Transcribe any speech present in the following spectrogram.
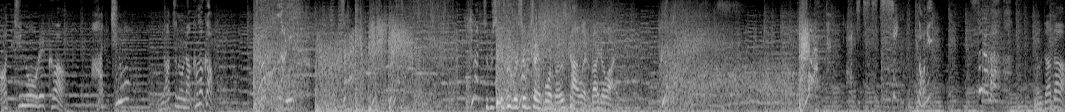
あっちの俺かあっちの奴の仲間かあ何 Super Saiyan 2 versus Super Saiyan 4, bro. This is kind of lit, I'm not gonna lie. 何無駄だ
